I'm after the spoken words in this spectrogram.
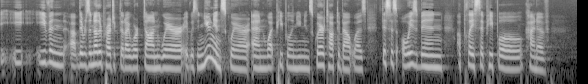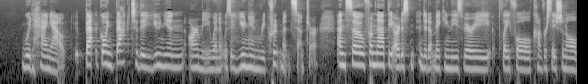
e- even uh, there was another project that I worked on where it was in Union Square, and what people in Union Square talked about was this has always been a place that people kind of would hang out. Going back to the Union Army when it was a Union recruitment center. And so from that, the artist ended up making these very playful conversational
